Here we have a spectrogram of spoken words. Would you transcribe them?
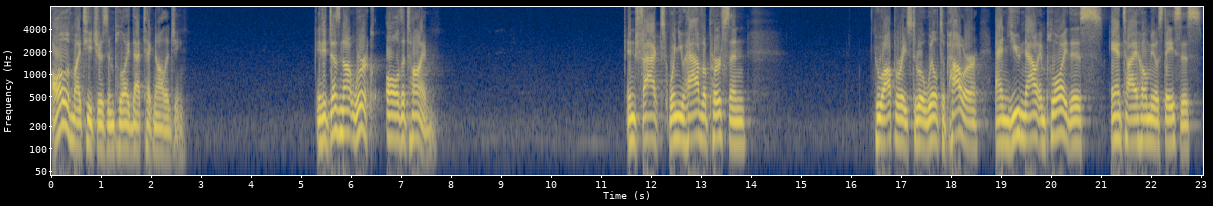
all of my teachers employed that technology. And it does not work all the time. In fact, when you have a person who operates through a will to power, and you now employ this anti homeostasis,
